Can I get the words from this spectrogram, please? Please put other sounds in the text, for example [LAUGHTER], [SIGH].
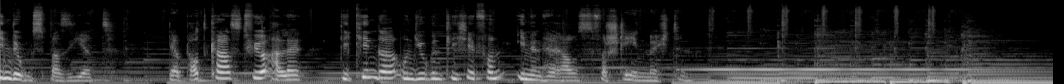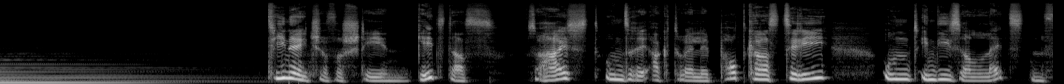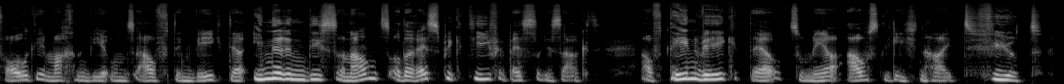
Bindungsbasiert. Der Podcast für alle, die Kinder und Jugendliche von innen heraus verstehen möchten. Teenager verstehen, geht das? So heißt unsere aktuelle Podcast-Serie und in dieser letzten Folge machen wir uns auf den Weg der inneren Dissonanz oder respektive besser gesagt auf den Weg, der zu mehr Ausgeglichenheit führt.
